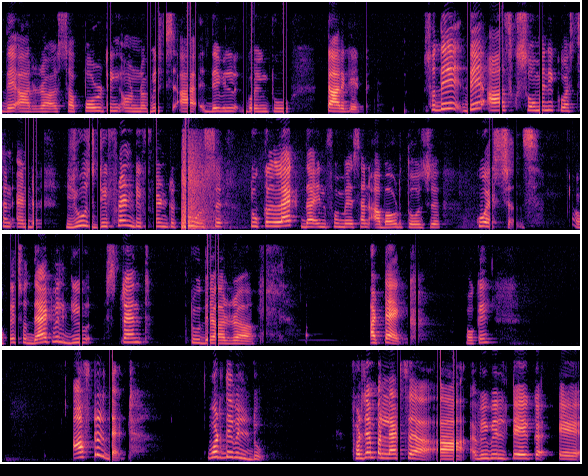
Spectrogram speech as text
they are uh, supporting on which uh, they will going to target? So they they ask so many questions and use different different tools to collect the information about those questions. Okay so that will give strength to their uh, attack. Okay? After that what they will do? For example let's uh, uh, we will take a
